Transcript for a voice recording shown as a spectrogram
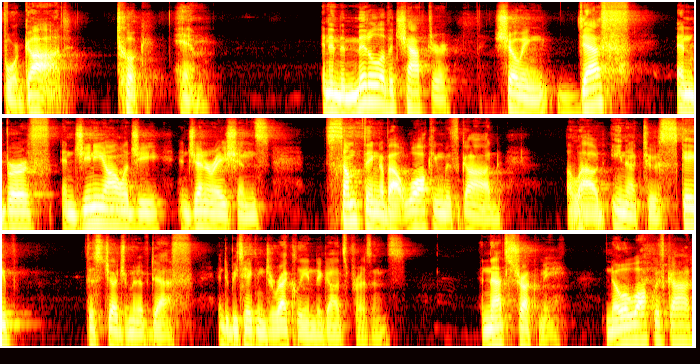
for God took him. And in the middle of a chapter showing death and birth and genealogy and generations, something about walking with God allowed Enoch to escape this judgment of death and to be taken directly into God's presence. And that struck me. Noah walked with God,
